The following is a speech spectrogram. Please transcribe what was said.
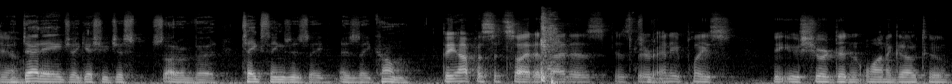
Yeah. at that age, I guess you just sort of uh, take things as they as they come. The opposite side of that is, is there any place that you sure didn't want to go to?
